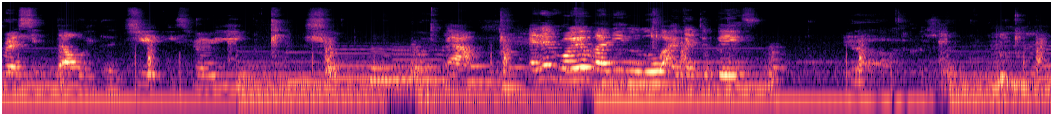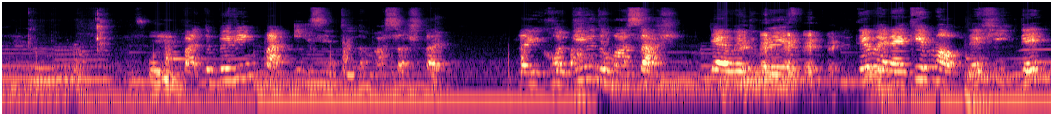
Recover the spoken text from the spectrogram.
press it down with the jade. It's very short yeah. and Royal Mandi Lulur I get to bathe Yeah. that's right. Good. Mm. For you. but the bathing part eats into the massage time like you continue to massage then I went to bathe then when I came out then she then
